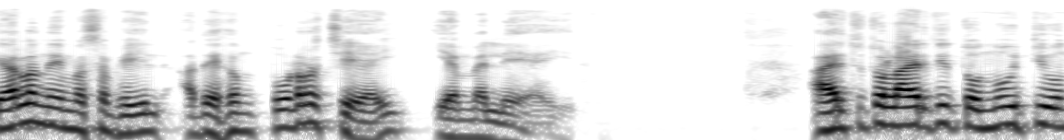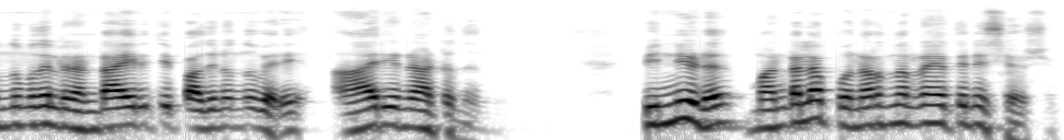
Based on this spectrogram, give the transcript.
കേരള നിയമസഭയിൽ അദ്ദേഹം തുടർച്ചയായി എം എൽ എ ആയിരുന്നു. ആയിരത്തി തൊള്ളായിരത്തി തൊണ്ണൂറ്റി ഒന്ന് മുതൽ രണ്ടായിരത്തി പതിനൊന്ന് വരെ ആര്യനാട്ട് നിന്നു. പിന്നീട് മണ്ഡല പുനർനിർണയത്തിന് ശേഷം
